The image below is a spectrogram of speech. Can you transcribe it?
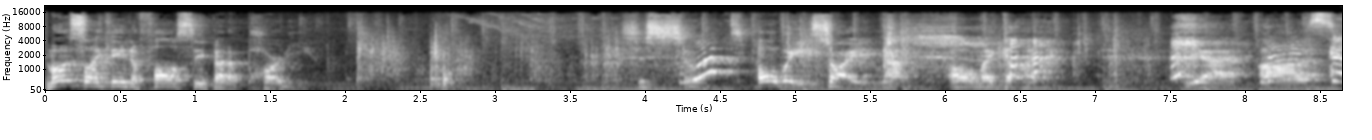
Most likely to fall asleep at a party. This is so. What? Oh wait, sorry, not. Oh my god. yeah. Uh, is so you.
